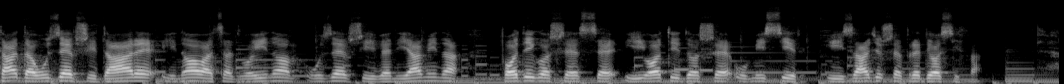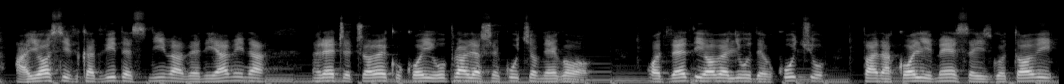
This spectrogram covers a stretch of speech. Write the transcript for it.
Tada uzevši dare i novaca dvojinom, uzevši Venijamina, podigoše se i otidoše u Misir i izađoše pred Josifa. A Josif kad vide s njima Venijamina, reče čoveku koji upravljaše kućom njegovom, odvedi ove ljude u kuću, pa na kolji mesa izgotovi,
